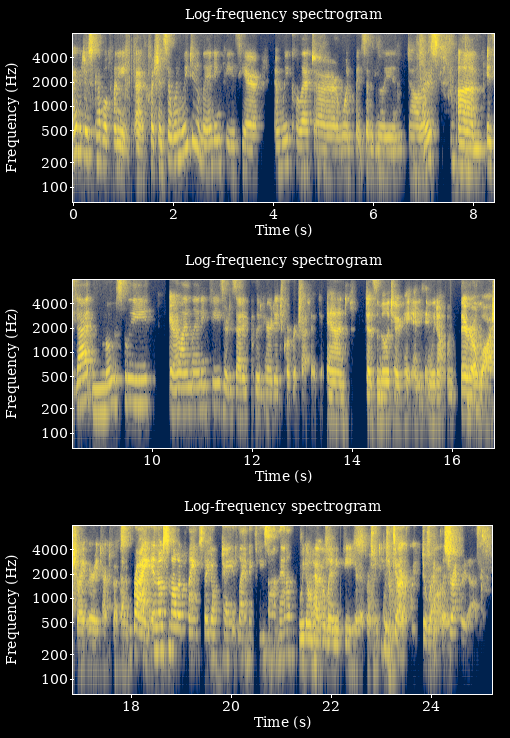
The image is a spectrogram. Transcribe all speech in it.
I have just a couple of funny uh, questions. So when we do landing fees here and we collect our one point seven million dollars, um, is that mostly airline landing fees or does that include heritage corporate traffic? And does the military pay anything? We don't, they're mm-hmm. a wash, right? We already talked about them. Right, and those smaller planes, they don't pay landing fees on them. We don't have a landing fee here at Burlington. We don't. Directly. to Directly. us. Directly to us.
